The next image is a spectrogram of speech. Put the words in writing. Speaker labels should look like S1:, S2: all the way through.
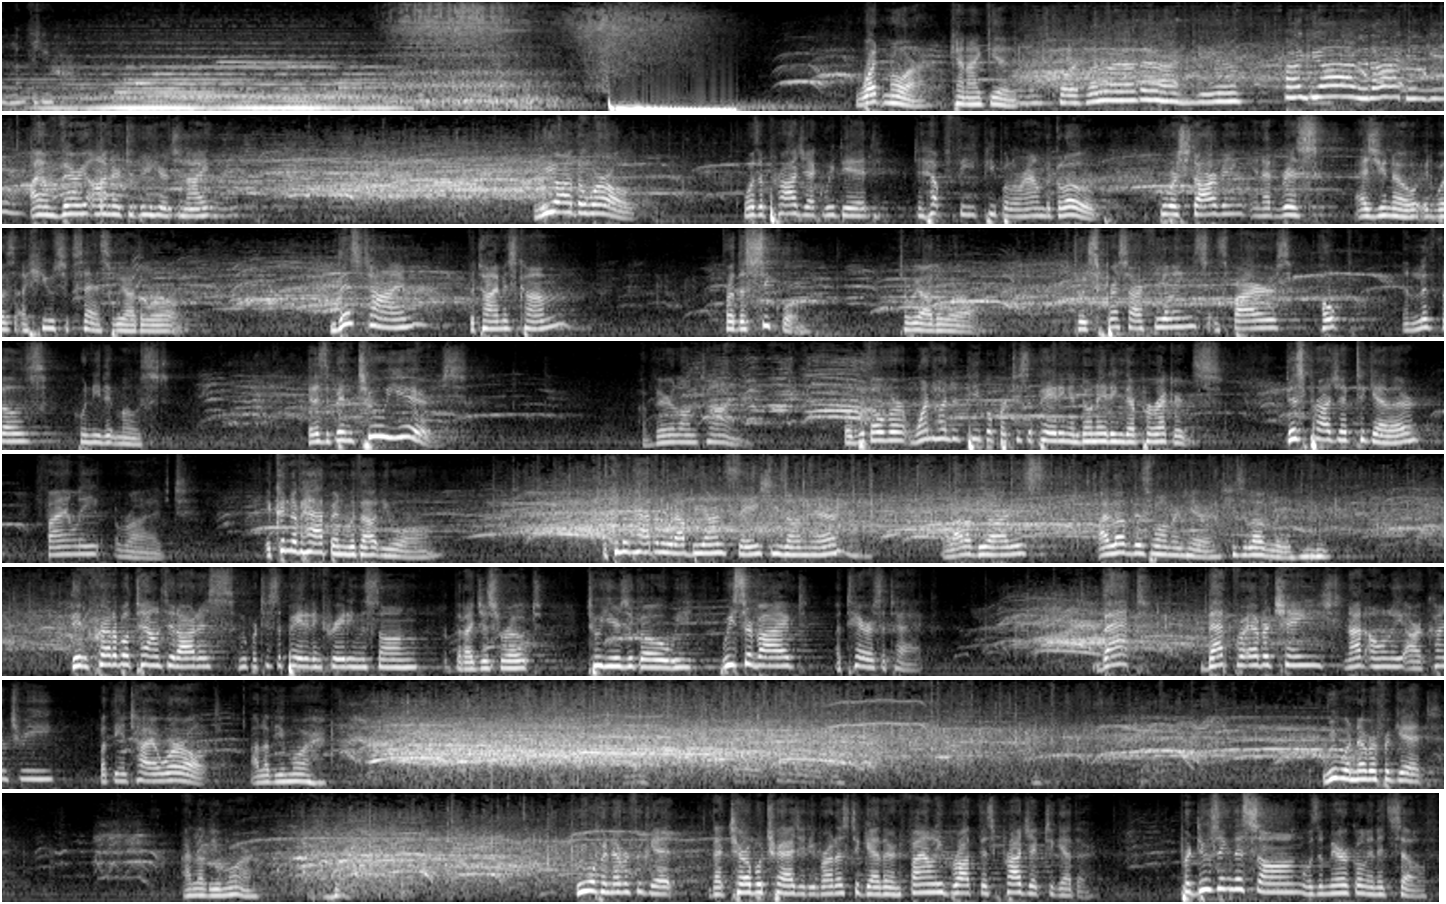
S1: I love you.
S2: What more can I give? I am very honored to be here tonight. We Are the World was a project we did to help feed people around the globe who are starving and at risk. As you know, it was a huge success, We Are the World. This time, the time has come for the sequel to We Are the World. To express our feelings, inspires hope, and lift those who need it most. It has been two years, a very long time. But with over 100 people participating and donating their per records, this project together finally arrived. It couldn't have happened without you all. It couldn't have happened without Beyonce. She's on there. A lot of the artists. I love this woman here. She's lovely. the incredible, talented artists who participated in creating the song that I just wrote. Two years ago, we, we survived a terrorist attack. That, that forever changed not only our country, but the entire world. I love you more. We will never forget. I love you more. we will never forget that terrible tragedy brought us together and finally brought this project together. Producing this song was a miracle in itself.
